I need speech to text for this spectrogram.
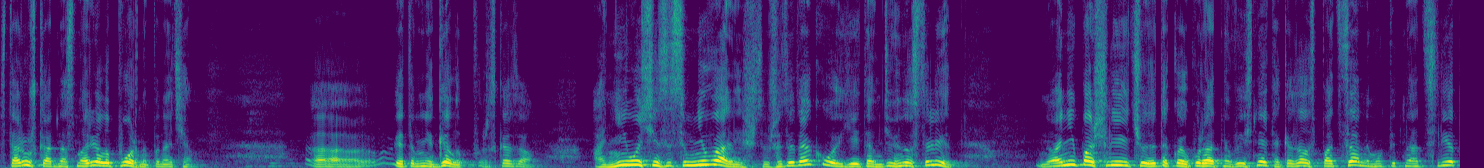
старушка одна смотрела порно по ночам. А, это мне Гэллоп рассказал. Они очень засомневались, что же это такое, ей там 90 лет. Но они пошли что-то такое аккуратно выяснять. Оказалось, пацан, ему 15 лет,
